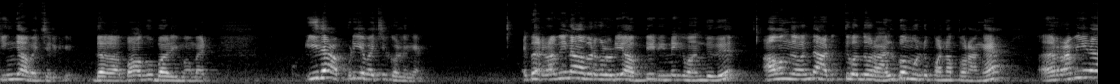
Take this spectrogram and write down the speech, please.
கிங்காக வச்சிருக்கு. த பாகுபாலி மொமெண்ட் இதை அப்படியே வச்சுக்கொள்ளுங்க. இப்போ ரவீனா அவர்களுடைய அப்டேட் இன்னைக்கு வந்தது. அவங்க வந்து அடுத்து வந்து ஒரு ஆல்பம் ஒன்று பண்ண போகிறாங்க ரவீனா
